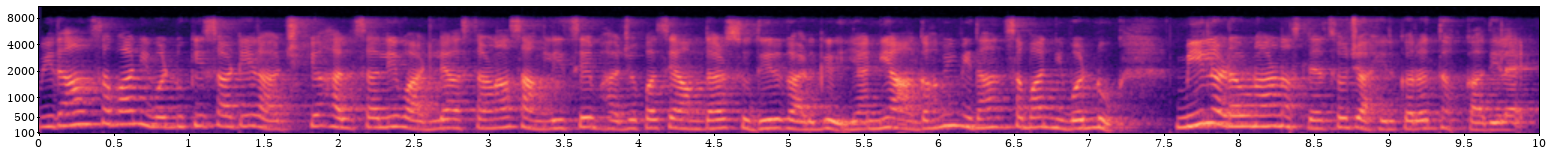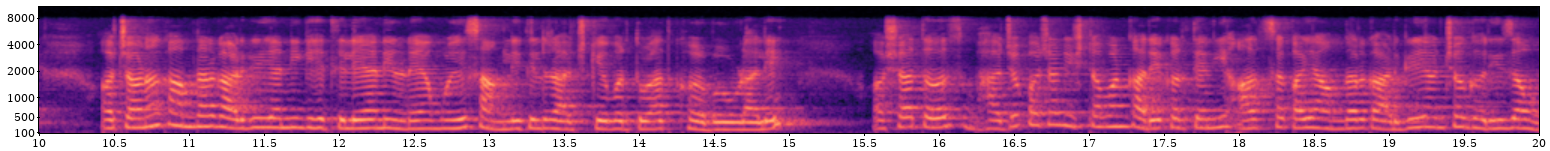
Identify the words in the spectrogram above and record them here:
विधानसभा निवडणुकीसाठी राजकीय हालचाली वाढल्या असताना सांगलीचे भाजपाचे आमदार सुधीर गाडगीळ यांनी आगामी विधानसभा निवडणूक मी लढवणार नसल्याचं जाहीर करत धक्का दिलाय. अचानक आमदार गाडगीळ यांनी घेतलेल्या या निर्णयामुळे सांगलीतील राजकीय वर्तुळात खळबळ उडाले. अशातच भाजपाच्या निष्ठावान कार्यकर्त्यांनी आज सकाळी आमदार गाडगीळ यांच्या घरी जाऊन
